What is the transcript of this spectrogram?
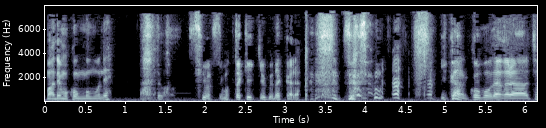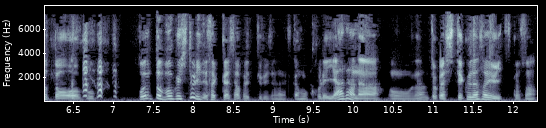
まあでも今後もね、あの、すいません、また結局だから、すいません、いかん、こうもうだから、ちょっと、僕ほんと僕一人でさっきから喋ってるじゃないですか。もうこれ嫌だな。もうなんとかしてくださいよ、いつかさん。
